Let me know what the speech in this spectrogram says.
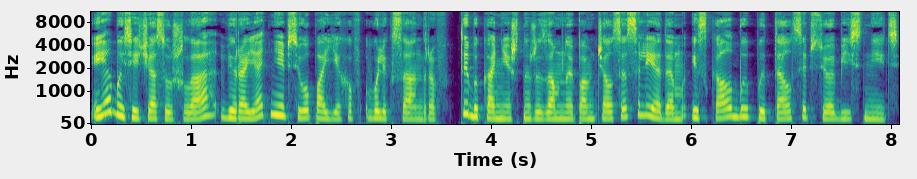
Я бы сейчас ушла, вероятнее всего поехав в Александров. Ты бы, конечно же, за мной помчался следом, искал бы, пытался все объяснить.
